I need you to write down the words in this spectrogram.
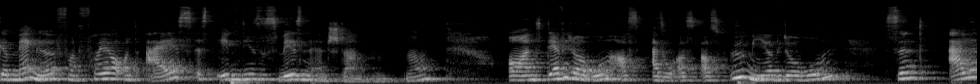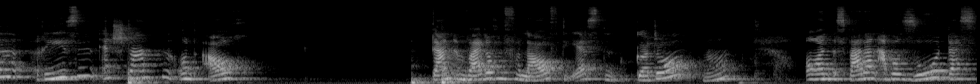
Gemenge von Feuer und Eis ist eben dieses Wesen entstanden. Ne? Und der wiederum, aus, also aus, aus Ymir wiederum, sind alle Riesen entstanden und auch dann im weiteren Verlauf die ersten Götter. Ne? Und es war dann aber so, dass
